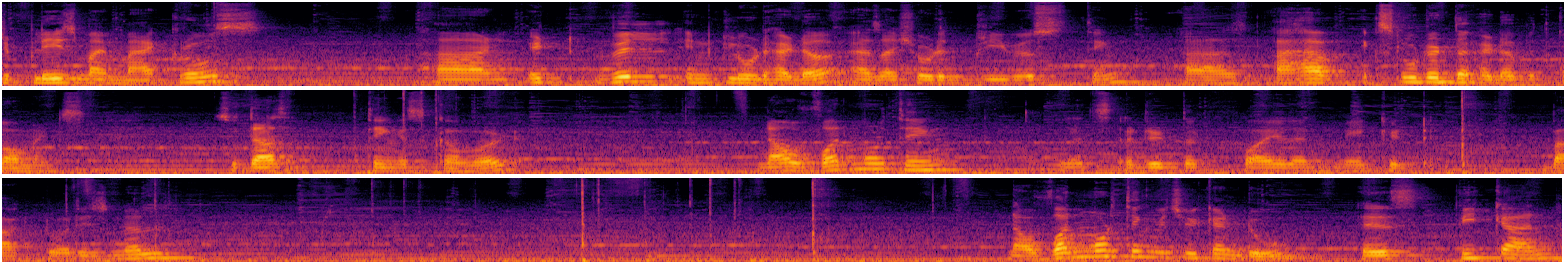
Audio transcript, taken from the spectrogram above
replaced my macros and it will include header as I showed in previous thing as I have excluded the header with comments. So that thing is covered. Now one more thing let's edit that file and make it back to original now one more thing which we can do is we can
